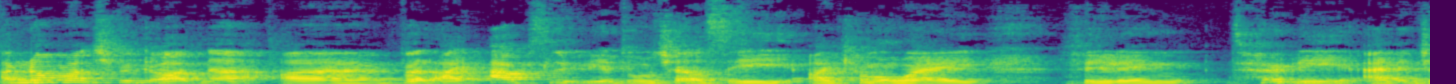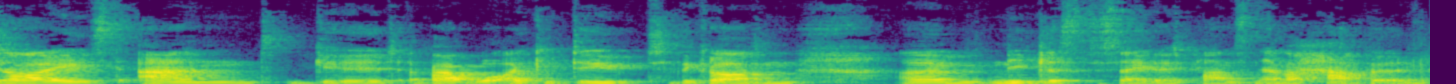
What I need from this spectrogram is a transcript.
I'm not much of a gardener, uh, but I absolutely adore Chelsea. I come away feeling totally energized and good about what I could do to the garden. Um, needless to say, those plants never happen,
